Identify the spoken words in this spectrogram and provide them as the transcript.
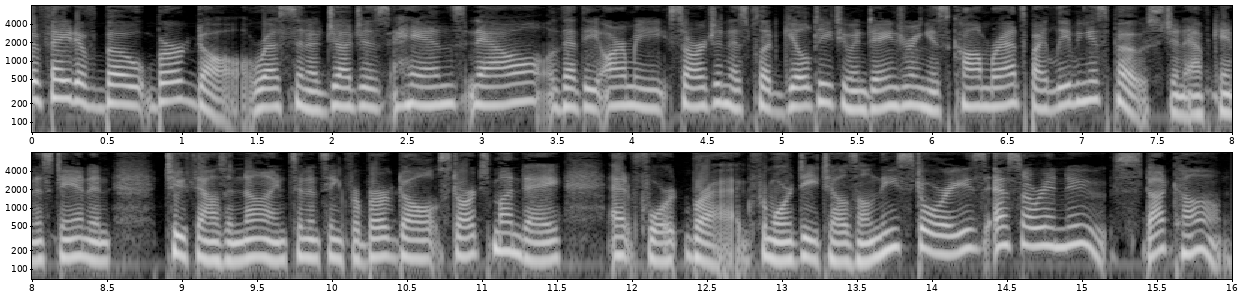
The fate of Bowe Bergdahl rests in a judge's hands now that the Army sergeant has pled guilty to endangering his comrades by leaving his post in Afghanistan in 2009. Sentencing for Bergdahl starts Monday at Fort Bragg. For more details on these stories, srnnews.com.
